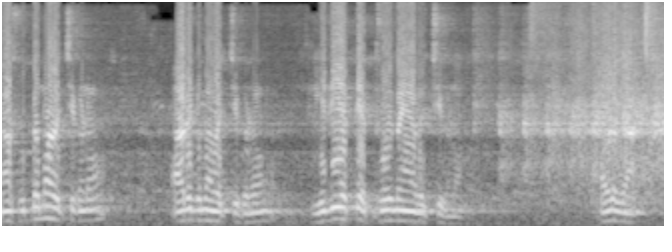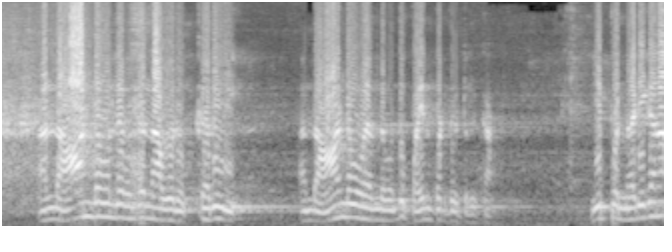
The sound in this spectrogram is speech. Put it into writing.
நான் சுத்தமா வச்சுக்கணும் ஆரோக்கியமா வச்சுக்கணும் இதயத்தை தூய்மையா வச்சுக்கணும். அவ்வளவுதான். அந்த ஆண்டவன்ல வந்து நான் ஒரு கருவி. அந்த ஆண்டவன் வந்து வந்து பயன்படுத்திட்டு இருக்கான். இப்ப நடிகனா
